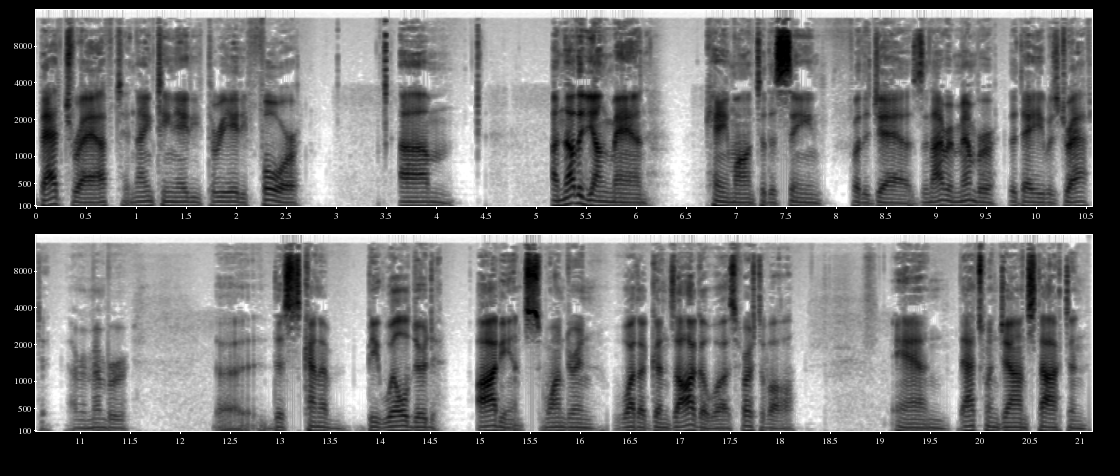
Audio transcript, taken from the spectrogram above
that draft in 1983 84, um, another young man came onto the scene for the Jazz. And I remember the day he was drafted. I remember uh, this kind of bewildered audience wondering what a Gonzaga was, first of all. And that's when John Stockton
